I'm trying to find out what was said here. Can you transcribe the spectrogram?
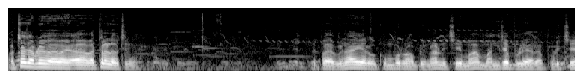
வச்சாச்சு அப்படியே வெத்தலையில் வச்சுருங்க. இப்போ விநாயகரை கும்பிட்றோம் அப்படின்னா நிச்சயமாக மஞ்சள் பிள்ளையாரை பிடிச்சி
